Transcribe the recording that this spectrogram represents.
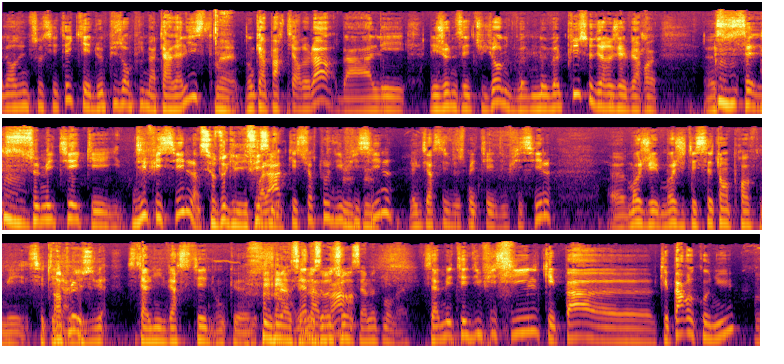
dans une société qui est de plus en plus matérialiste. Ouais. Donc, à partir de là, bah, les, les jeunes étudiants ne veulent, ne veulent plus se diriger vers euh, ce, ce métier qui est difficile. Surtout qu'il est difficile. Voilà, qui est surtout difficile. L'exercice de ce métier est difficile. Euh, moi, j'ai, moi, j'étais 7 ans prof, mais c'était c'était à l'université, donc euh, c'est un autre monde. ouais. C'est un métier difficile qui est pas euh, qui est pas reconnu. Mm.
